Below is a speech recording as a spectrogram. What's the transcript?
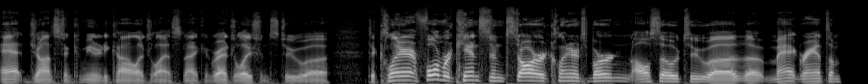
at Johnston Community College last night. Congratulations to uh, to Clarence, former Kinston star Clarence Burton, also to uh, the Matt Grantham,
